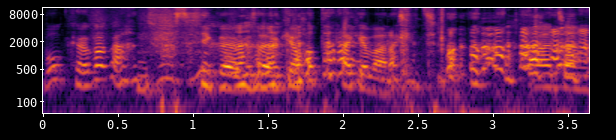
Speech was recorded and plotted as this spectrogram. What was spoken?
뭐 결과가 안 좋았으니까 여기서 이렇게 허탈하게 말하겠죠. 맞아.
